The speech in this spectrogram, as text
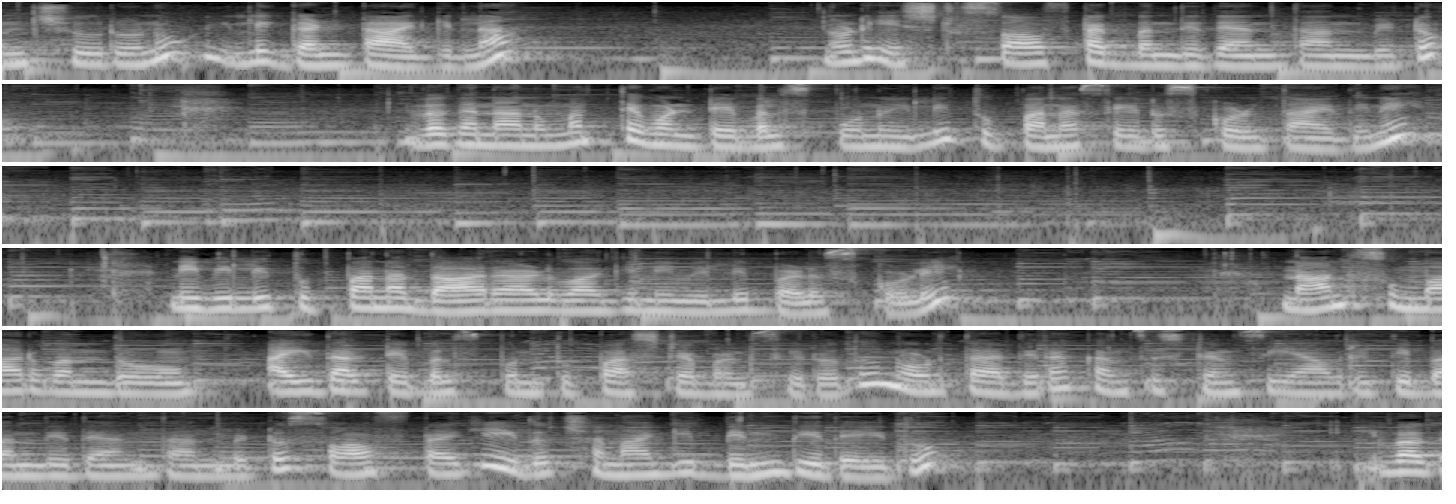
ಒಂದು ಇಲ್ಲಿ ಗಂಟ ಆಗಿಲ್ಲ. ನೋಡಿ, ಎಷ್ಟು ಸಾಫ್ಟಾಗಿ ಬಂದಿದೆ ಅಂತ ಅಂದ್ಬಿಟ್ಟು. ಇವಾಗ ನಾನು ಮತ್ತೆ ಒಂದು ಟೇಬಲ್ ಸ್ಪೂನು ಇಲ್ಲಿ ತುಪ್ಪನ ಸೇರಿಸ್ಕೊಳ್ತಾ ಇದ್ದೀನಿ. ನೀವಿಲ್ಲಿ ತುಪ್ಪನ ಧಾರಾಳವಾಗಿ ನೀವಿಲ್ಲಿ ಬಳಸ್ಕೊಳ್ಳಿ. ನಾನು ಸುಮಾರು ಒಂದು ಐದಾರು ಟೇಬಲ್ ಸ್ಪೂನ್ ತುಪ್ಪ ಅಷ್ಟೇ ಬಳಸಿರೋದು. ನೋಡ್ತಾ ಇದ್ದೀರಾ ಕನ್ಸಿಸ್ಟೆನ್ಸಿ ಯಾವ ರೀತಿ ಬಂದಿದೆ ಅಂತ ಅಂದ್ಬಿಟ್ಟು ಸಾಫ್ಟಾಗಿ ಇದು ಚೆನ್ನಾಗಿ ಬೆಂದಿದೆ ಇದು. ಇವಾಗ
